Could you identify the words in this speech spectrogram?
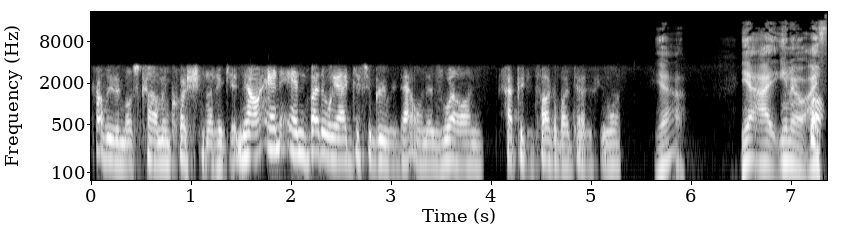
probably the most common question that I get now. And and by the way, I disagree with that one as well. I'm happy to talk about that if you want. Yeah, yeah. I you know well,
